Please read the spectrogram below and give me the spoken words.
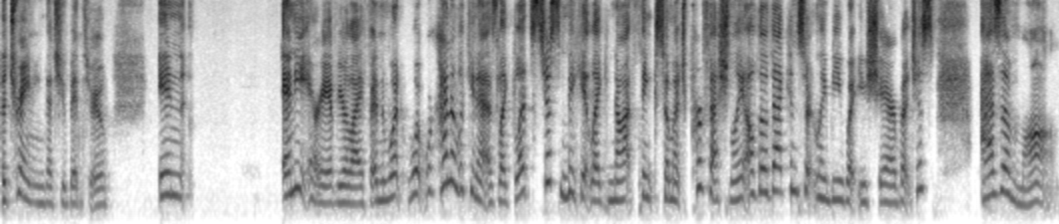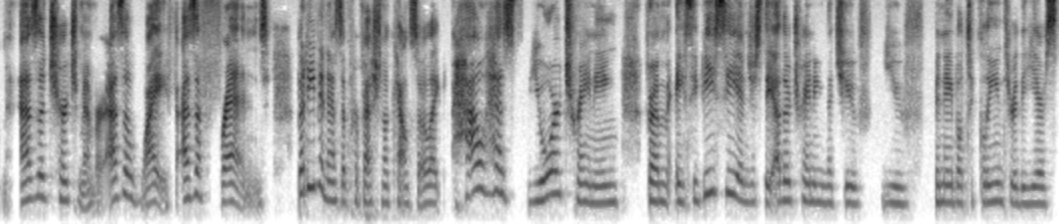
the training that you've been through in any area of your life. And what what we're kind of looking at is like let's just make it like not think so much professionally although that can certainly be what you share but just as a mom as a church member as a wife as a friend but even as a professional counselor like how has your training from acbc and just the other training that you've you've been able to glean through the years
